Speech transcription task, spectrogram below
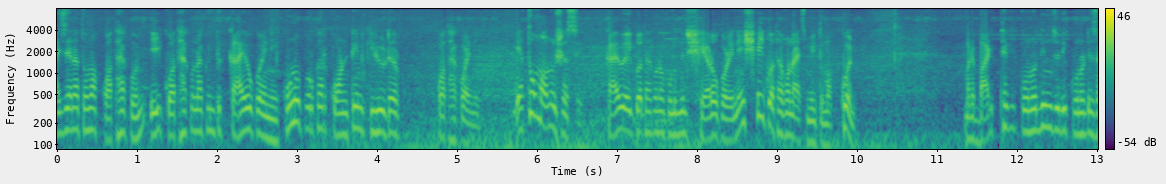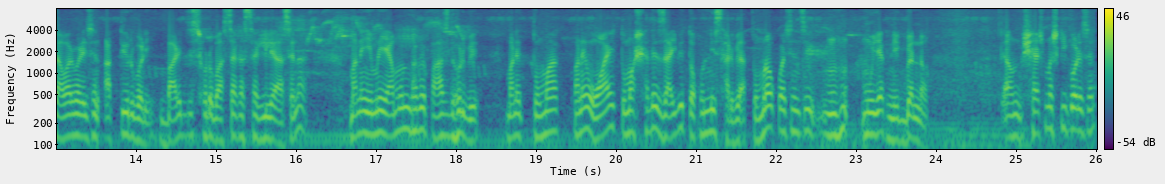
আজ যে না তোমার কথা কম, এই কথা কোনা কিন্তু কায়ও কয়নি কোনো প্রকার কন্টেন্ট ক্রিয়েটার কথা কয়নি এত মানুষ আছে, কায়ও এই কথা কোনো কোনোদিন শেয়ারও করেনি সেই কথা কোনো আজ আমি তোমার কম মানে বাড়ির থেকে কোনো দিন যদি কোনোটি যাওয়ার বাড়িছেন আত্মীয়র বাড়ি, বাড়ির যে ছোটো বাচ্চা কাচ্চা গিলে আসে না মানে এমনি এমনভাবে পাস ধরবে মানে তোমাক মানে ওয়াই তোমার সাথে যাইবে তখনই ছাড়বে, আর তোমরাও কয়েছেন যে মুই এক নিকবেন না। এখন শেষমাস কী করেছেন?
